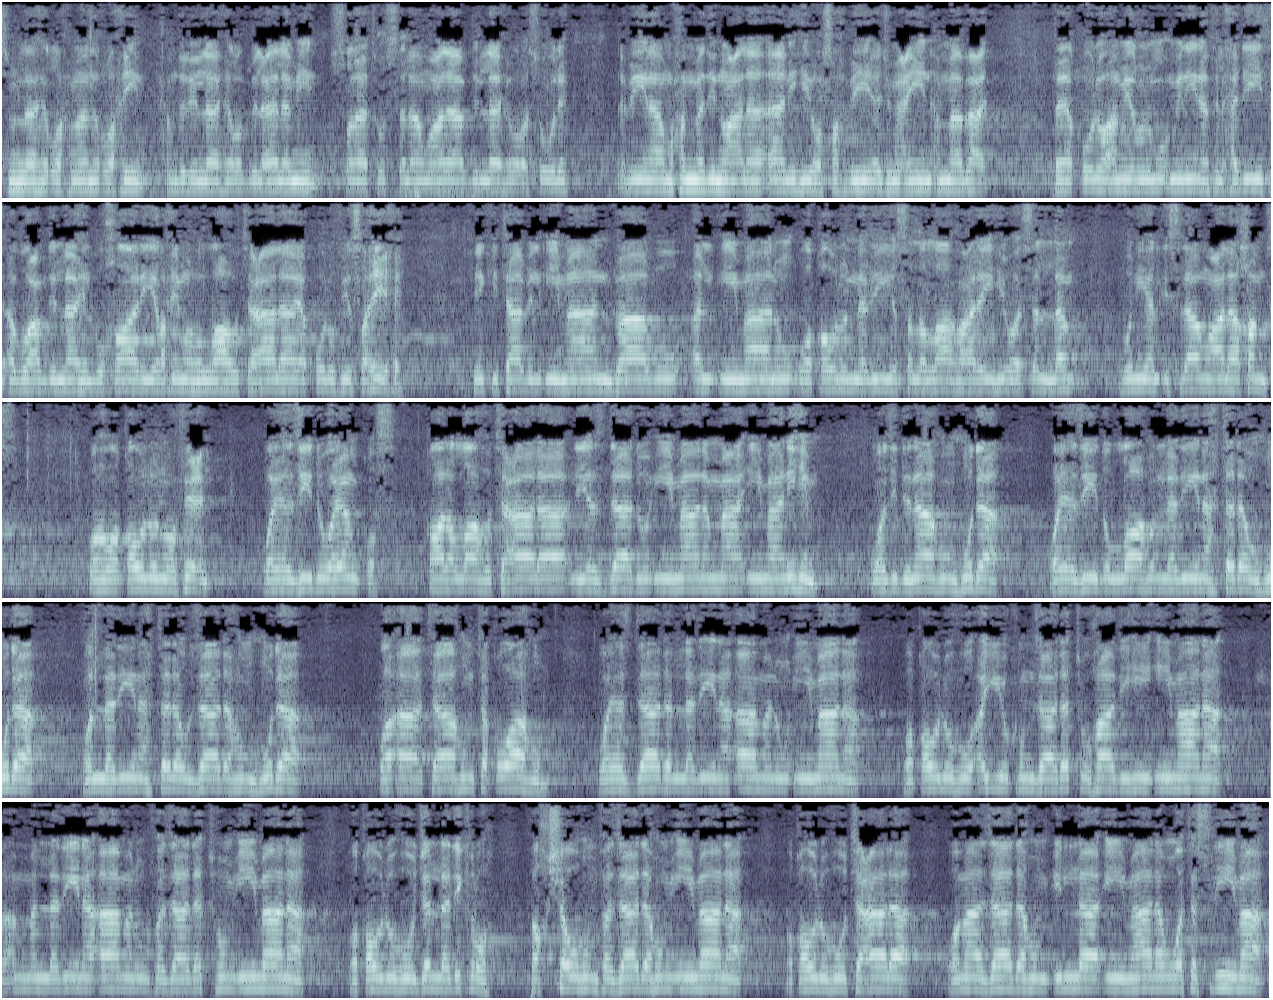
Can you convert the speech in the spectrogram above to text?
بسم الله الرحمن الرحيم. الحمد لله رب العالمين. والصلاة والسلام على عبد الله ورسوله نبينا محمد وعلى آله وصحبه أجمعين. أما بعد فيقول أمير المؤمنين في الحديث أبو عبد الله البخاري رحمه الله تعالى يقول في صحيحه في كتاب الإيمان باب الإيمان وقول النبي صلى الله عليه وسلم بني الإسلام على خمس وهو قول وفعل ويزيد وينقص. قال الله تعالى ليزدادوا إيمانا مع إيمانهم وزدناهم هدى ويزيد الله الذين اهتدوا هدى والذين اهتدوا زادهم هدى وآتاهم تقواهم ويزداد الذين آمنوا إيمانا وقوله أيكم زادته هذه إيمانا فأما الذين آمنوا فزادتهم إيمانا وقوله جل ذكره فاخشوهم فزادهم إيمانا وقوله تعالى وما زادهم الا ايمانا وتسليما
